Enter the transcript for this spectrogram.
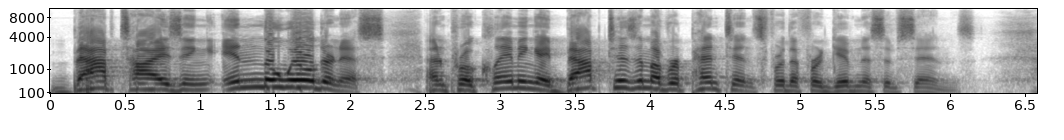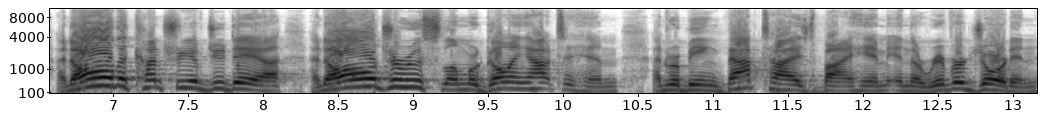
baptizing in the wilderness and proclaiming a baptism of repentance for the forgiveness of sins. And all the country of Judea and all Jerusalem were going out to him and were being baptized by him in the river Jordan,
